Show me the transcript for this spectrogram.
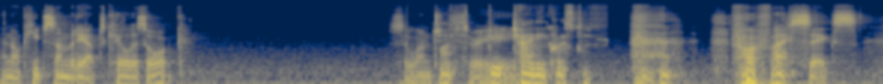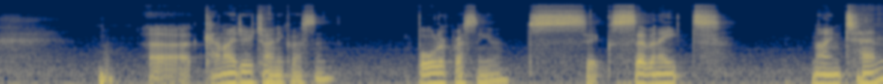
and I'll keep somebody up to kill this orc. So one, two, Let's do three, tiny questing. four, five, six. Uh, can I do tiny questing? Baller requesting even? Six, seven, eight, nine, ten.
